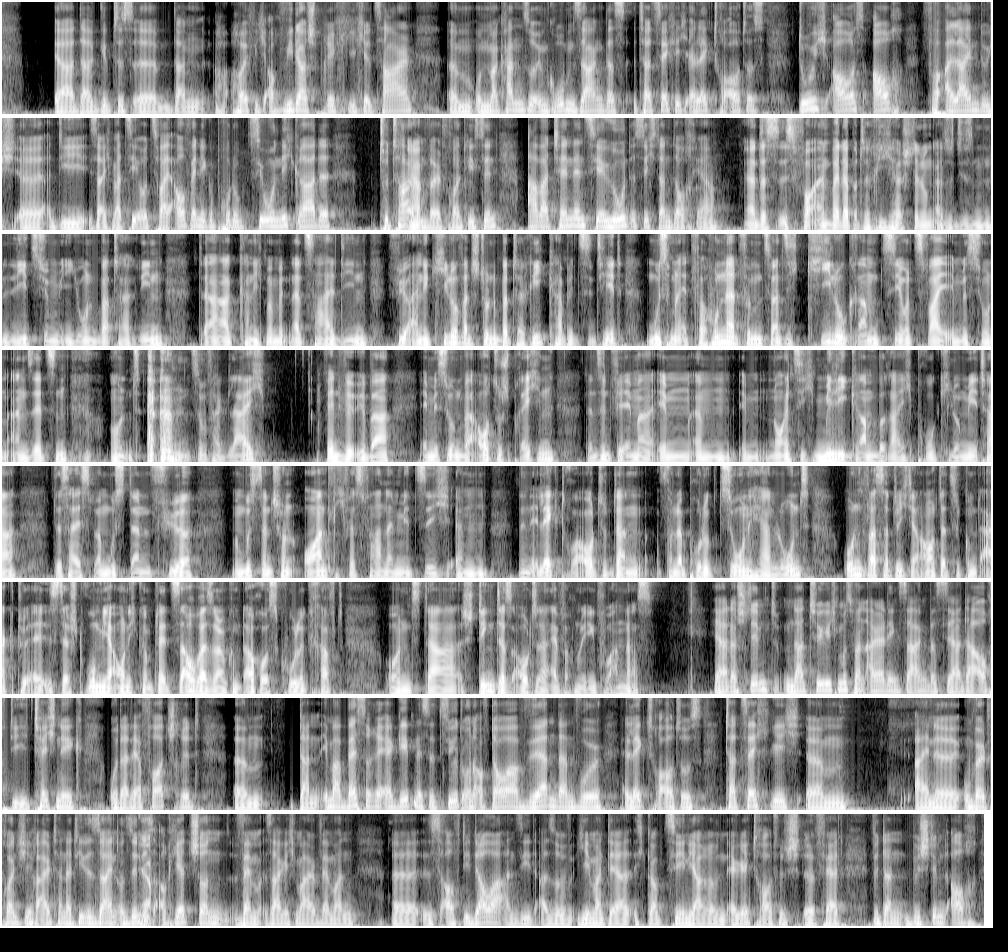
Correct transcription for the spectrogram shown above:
Ja, da gibt es äh, dann häufig auch widersprüchliche Zahlen. Ähm, und man kann so im Groben sagen, dass tatsächlich Elektroautos durchaus auch vor, allein durch äh, die, sag ich mal, CO2-aufwendige Produktion nicht gerade total ja. umweltfreundlich sind, aber tendenziell lohnt es sich dann doch, ja. Ja, das ist vor allem bei der Batterieherstellung, also diesen Lithium-Ionen-Batterien, da kann ich mal mit einer Zahl dienen. Für eine Kilowattstunde Batteriekapazität muss man etwa 125 Kilogramm CO2-Emissionen ansetzen. Und zum Vergleich, wenn wir über Emissionen bei Autos sprechen, dann sind wir immer im, ähm, im 90 Milligramm Bereich pro Kilometer. Das heißt, man muss dann für man muss dann schon ordentlich was fahren, damit sich ähm, ein Elektroauto dann von der Produktion her lohnt. Und was natürlich dann auch dazu kommt, aktuell ist der Strom ja auch nicht komplett sauber, sondern kommt auch aus Kohlekraft. Und da stinkt das Auto dann einfach nur irgendwo anders. Ja, das stimmt. Natürlich muss man allerdings sagen, dass ja da auch die Technik oder der Fortschritt ähm, dann immer bessere Ergebnisse zielt und auf Dauer werden dann wohl Elektroautos tatsächlich ähm, eine umweltfreundlichere Alternative sein und sind ja. es auch jetzt schon, wenn, sage ich mal, wenn man äh, es auf die Dauer ansieht, also jemand, der, ich glaube, zehn Jahre ein Elektroauto äh, fährt, wird dann bestimmt auch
